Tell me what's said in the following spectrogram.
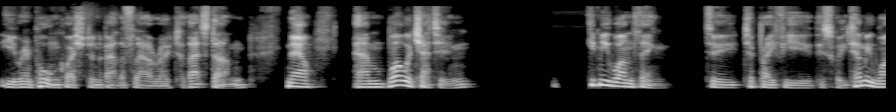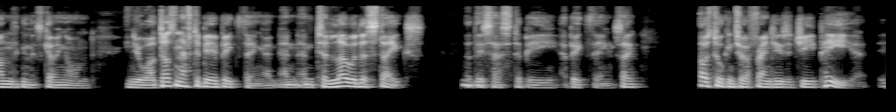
your important question about the flower rota. That's done. Now, um, while we're chatting, give me one thing to to pray for you this week. Tell me one thing that's going on in your world. It doesn't have to be a big thing, and and, and to lower the stakes that this has to be a big thing. So I was talking to a friend who's a GP uh,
